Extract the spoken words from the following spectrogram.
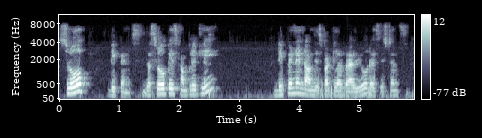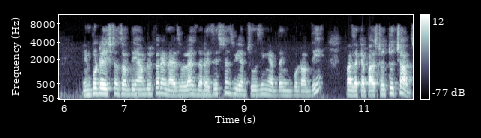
slope depends. The slope is completely dependent on this particular value, resistance, input resistance of the amplifier and as well as the resistance we are choosing at the input of the, for the capacitor to charge.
